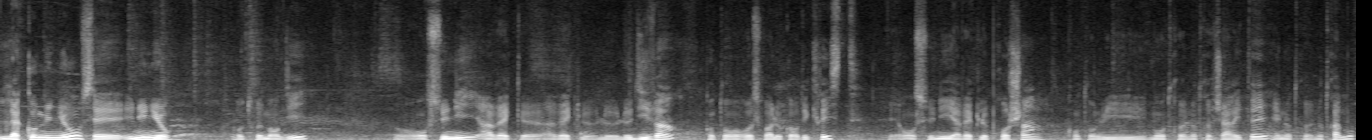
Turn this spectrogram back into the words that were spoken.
la communion, c'est une union. Autrement dit, on s'unit avec, euh, le, divin quand on reçoit le corps du Christ, et on s'unit avec le prochain quand on lui montre notre charité et notre, notre amour.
